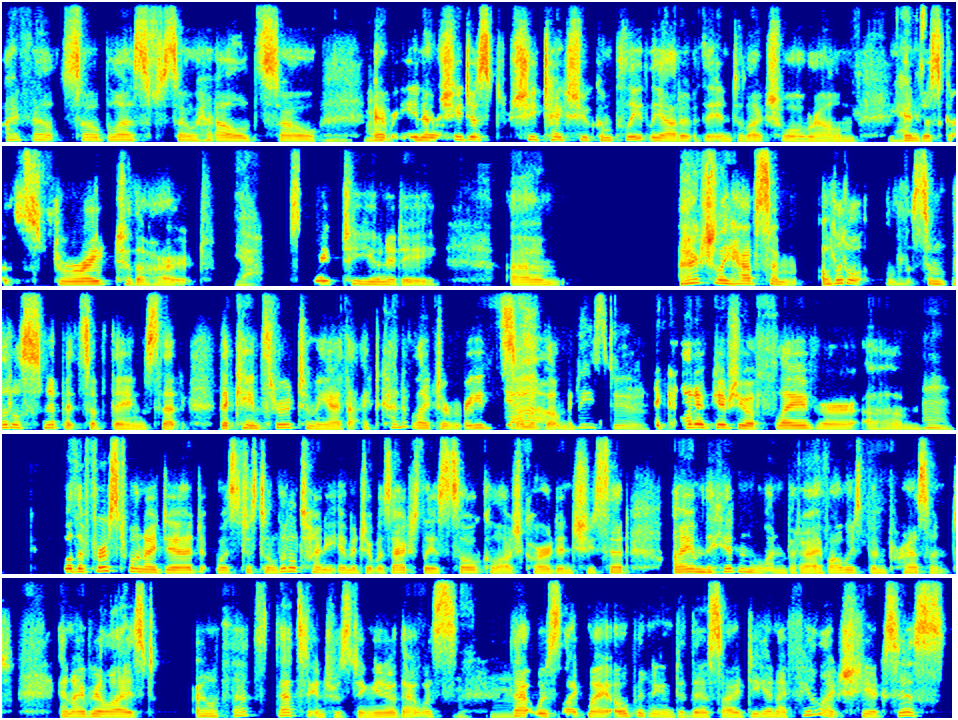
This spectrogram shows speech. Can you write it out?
I felt so blessed, so held, so mm-hmm. every, you know, she just she takes you completely out of the intellectual realm yes. and just goes straight to the heart. Yeah. Straight to unity. Um I actually have some a little some little snippets of things that that came through to me. I I'd kind of like to read yeah, some of them. Please do. It kind of gives you a flavor. Um mm. Well, the first one I did was just a little tiny image. It was actually a soul collage card. And she said, I am the hidden one, but I've always been present. And I realized, oh, that's that's interesting. You know, that was mm-hmm. that was like my opening to this idea. And I feel like she exists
